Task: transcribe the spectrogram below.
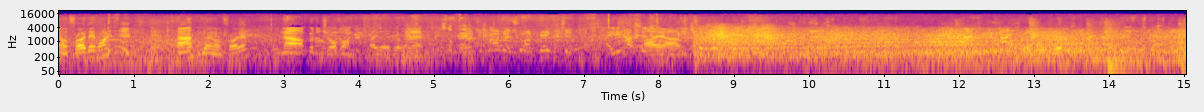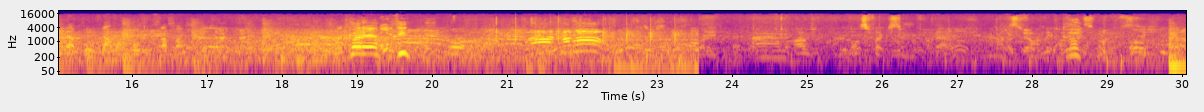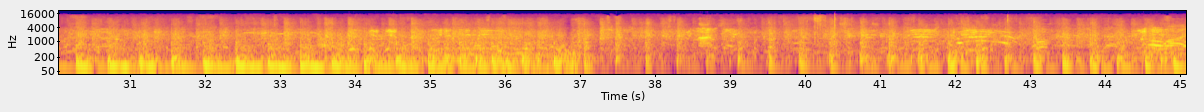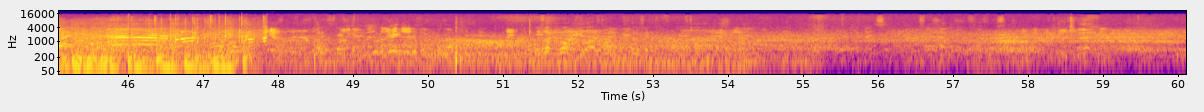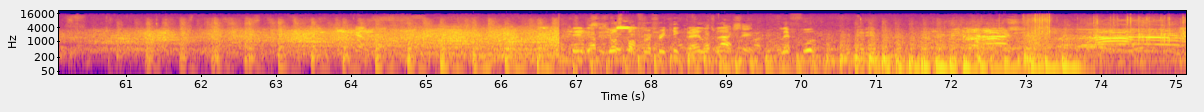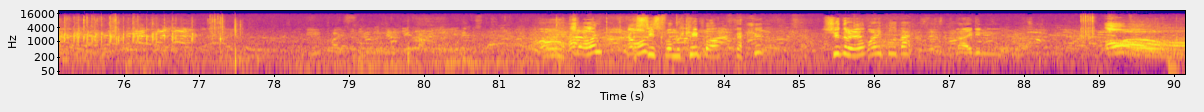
on Friday, Mike? Huh? You going on Friday? No, I've got a job on. I gotta go. Yeah. Hey, you know, I said I, um, that, ball, that one ball and stuff like the... Got it. He's in. Um, I was focusing about it. and I was fine. Good. Dave, this is your spot for a free kick today. Look at that. Left foot. Oh, on. Assist from the keeper. Shoot. Shoot it. Why did he pull it back? No, he didn't. There's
